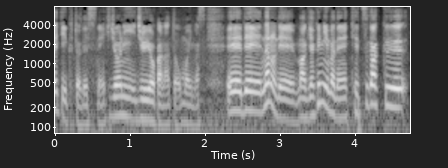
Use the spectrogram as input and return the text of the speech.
えていくとですね、非常に重要かなと思います。えで、なので、まあ逆に言えばね、哲学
